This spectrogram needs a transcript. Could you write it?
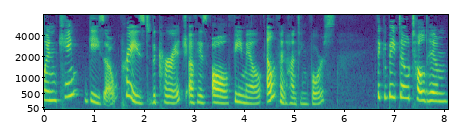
when King Ghezo praised the courage of his all female elephant hunting force, the Gbeto told him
